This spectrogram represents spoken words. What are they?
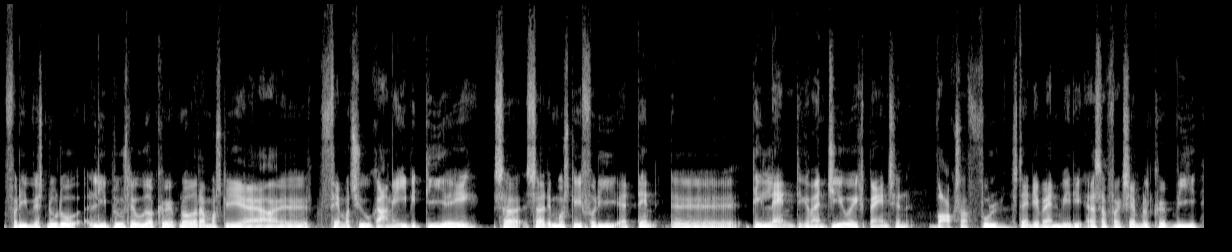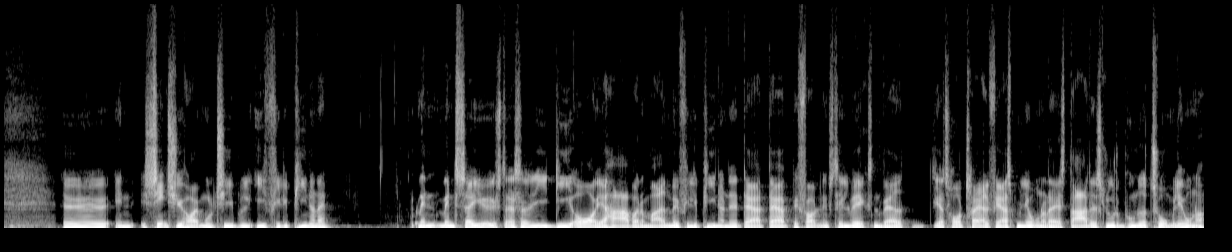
fordi hvis nu du lige pludselig er ude og købe noget, der måske er øh, 25 gange EBITDA, så, så er det måske fordi, at den, øh, det land, det kan være en geo-expansion, vokser fuldstændig vanvittigt. Altså for eksempel købte vi øh, en sindssygt høj multiple i Filippinerne. Men, men seriøst, altså i de år, jeg har arbejdet meget med Filippinerne, der, der er befolkningstilvæksten været, jeg tror 73 millioner, da jeg startede, sluttede på 102 millioner.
